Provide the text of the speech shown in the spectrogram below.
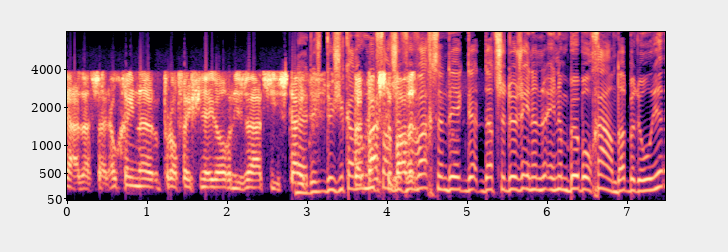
ja, dat zijn ook geen professionele organisaties. Kijk, dus, dus je kan ook niet van ze verwachten, Dick, dat, dat ze dus in een, in een bubbel gaan. Dat bedoel je?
